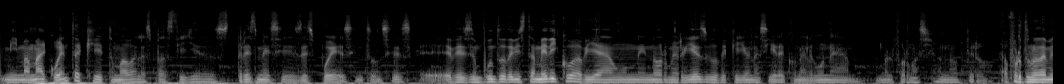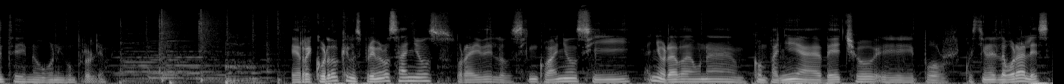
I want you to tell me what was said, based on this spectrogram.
mi mamá cuenta que tomaba las pastillas tres meses después. Entonces, eh, desde un punto de vista médico, había un enorme riesgo de que yo naciera con alguna malformación, ¿no? Pero afortunadamente no hubo ningún problema. Eh, recuerdo que en los primeros años, por ahí de los cinco años, sí añoraba una compañía. De hecho, eh, por cuestiones laborales,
